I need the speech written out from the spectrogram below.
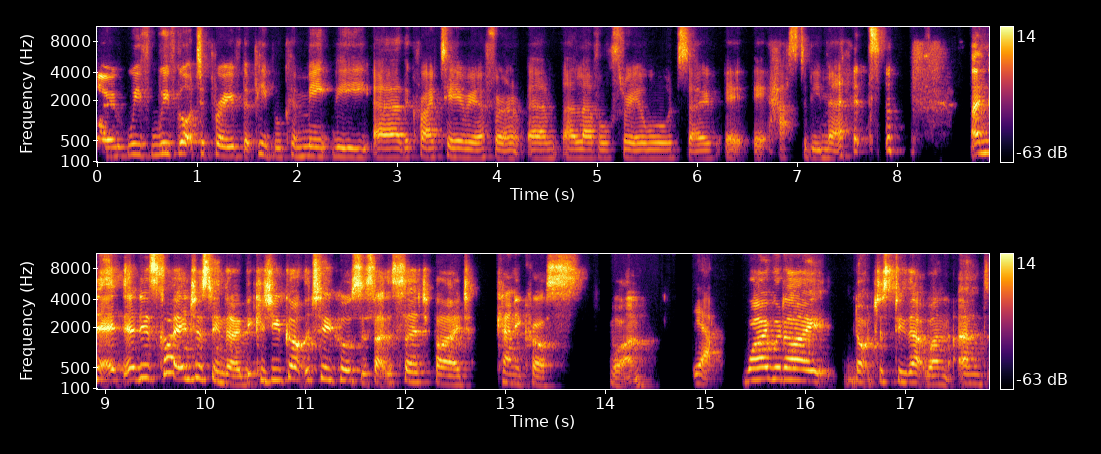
So we've we've got to prove that people can meet the uh, the criteria for um, a level three award so it, it has to be met. And, it, and it's quite interesting though because you've got the two courses like the certified canicross one. Yeah why would I not just do that one and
